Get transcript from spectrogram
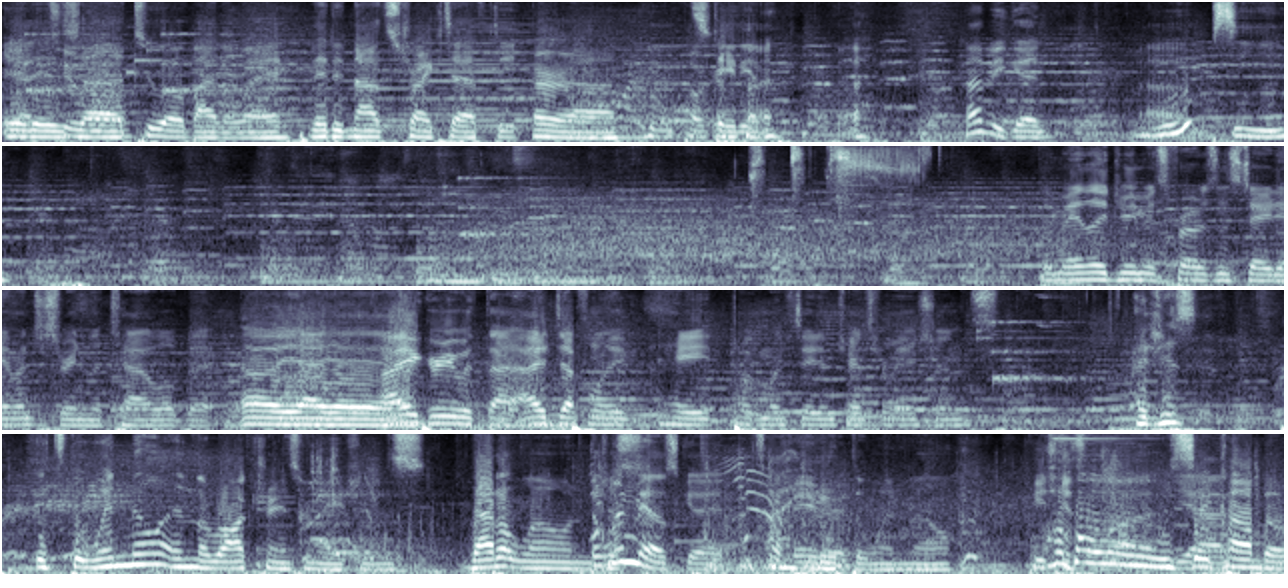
Yeah, it is uh, 2-0. 2-0 by the way. They did not strike to FD or uh, Stadium. That'd be good. Um, Whoopsie. The Melee Dream is Frozen Stadium. I'm just reading the chat a little bit. Oh yeah, yeah, um, yeah. I agree with that. I definitely hate Pokemon Stadium transformations. I just, it's the windmill and the rock transformations. That alone. The windmill's good. It's I my hate favorite. the windmill. Peach gets a oh, lot. sick Yeah. combo.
